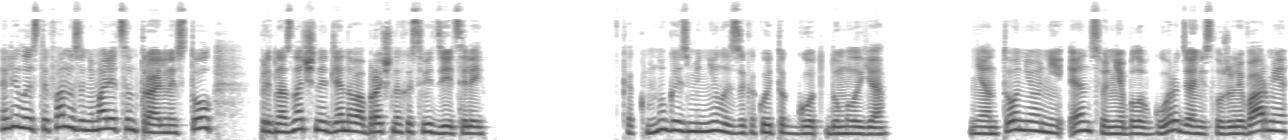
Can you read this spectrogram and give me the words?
Лила и Стефана занимали центральный стол, предназначенный для новобрачных и свидетелей. «Как много изменилось за какой-то год», — думала я. Ни Антонио, ни Энсо не было в городе, они служили в армии.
